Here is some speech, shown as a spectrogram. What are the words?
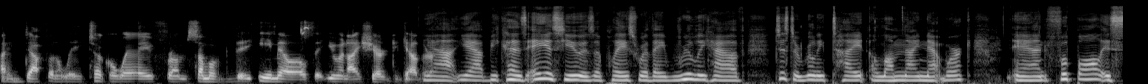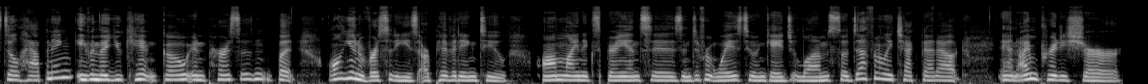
I definitely took away from some of the emails that you and I shared together. Yeah, yeah, because ASU is a place where they really have just a really tight alumni network. And football is still happening, even though you can't go in person. But all universities are pivoting to online experiences and different ways to engage alums. So definitely check that out. And I'm pretty sure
